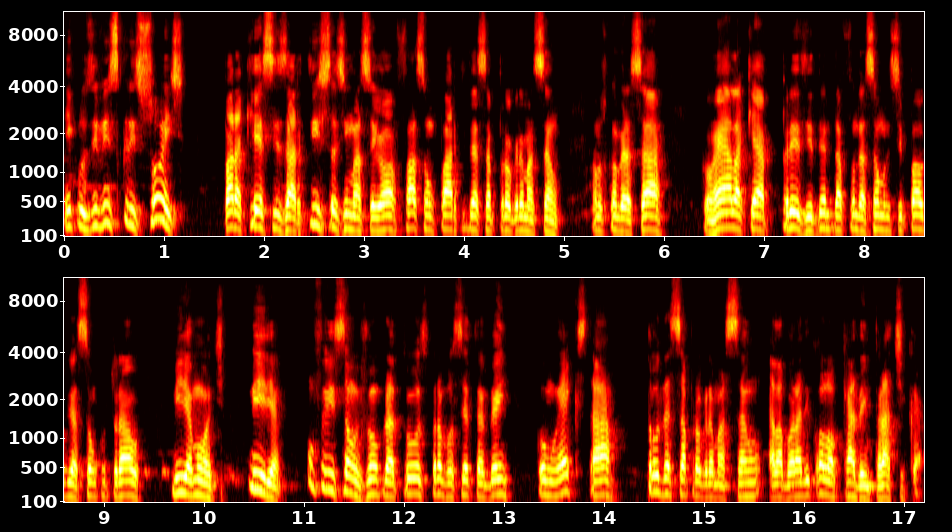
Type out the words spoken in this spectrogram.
inclusive inscrições para que esses artistas em Maceió façam parte dessa programação. Vamos conversar com ela, que é a presidente da Fundação Municipal de Ação Cultural, Miriam Monte. Miriam, um feliz São João para todos, para você também. Como é que está toda essa programação elaborada e colocada em prática?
